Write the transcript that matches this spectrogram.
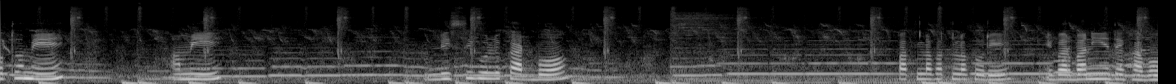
প্রথমে আমি লিচিগুলো কাটব। পাতলা পাতলা করে এবার বানিয়ে দেখাবো।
